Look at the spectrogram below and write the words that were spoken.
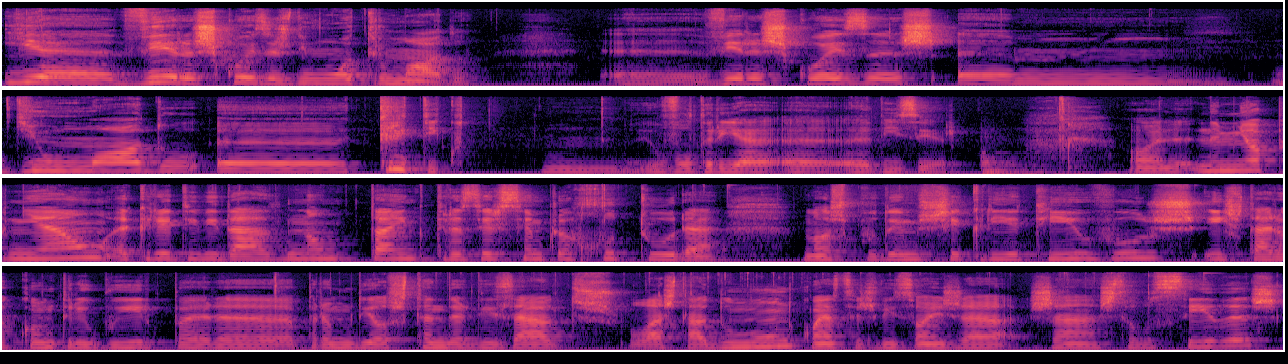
e a ver as coisas de um outro modo, uh, ver as coisas um, de um modo uh, crítico, eu voltaria a, a dizer. Olha, na minha opinião, a criatividade não tem que trazer sempre a ruptura. Nós podemos ser criativos e estar a contribuir para, para modelos standardizados, lá está, do mundo, com essas visões já, já estabelecidas,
